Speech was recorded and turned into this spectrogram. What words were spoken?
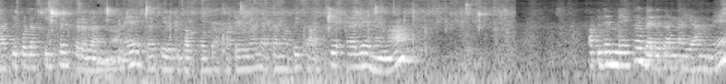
සාක්ෂි පොඩ්ඩක් සීසන් කරගන්න ඕනේ. ඒක තෙල් ටිකක් පොඩ්ඩක් කටේ ගන්න නැත්නම් අපේ සාක්ෂිය ඇලෙනවා. අපි දැන් මේක බැද ගන්න යන්නේ.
